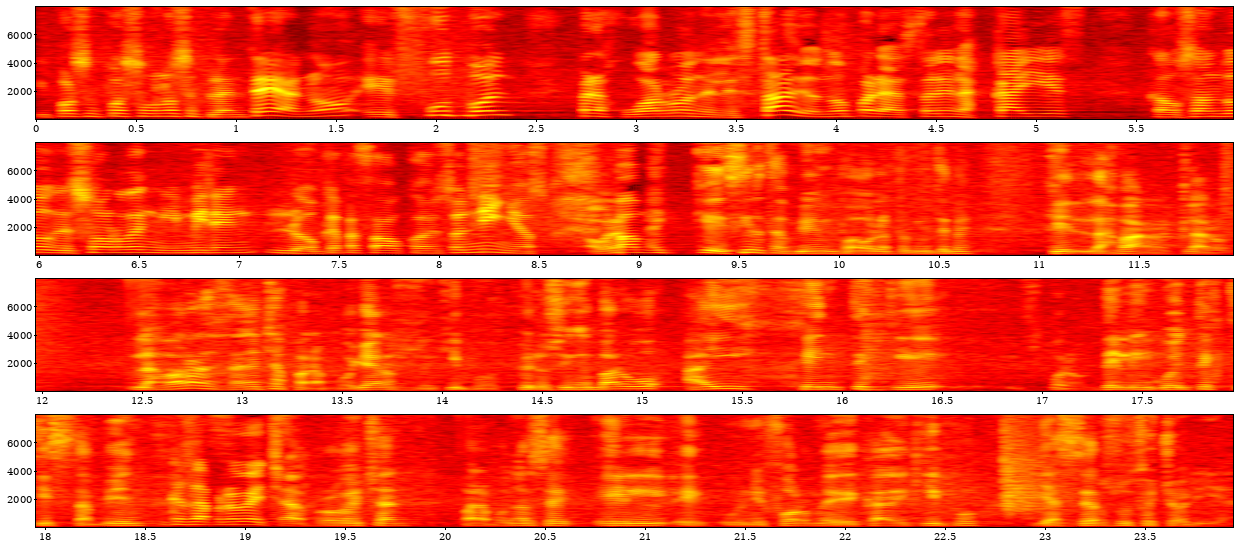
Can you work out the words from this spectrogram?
Y por supuesto uno se plantea, ¿no? El fútbol para jugarlo en el estadio, no para estar en las calles causando desorden y miren lo que ha pasado con esos niños. Ahora, Vamos- hay que decir también, Paola, permíteme, que las barras, claro, las barras están hechas para apoyar a sus equipos, pero sin embargo hay gente que, bueno, delincuentes que también que se se aprovecha. aprovechan para ponerse el eh, uniforme de cada equipo y hacer sus fechorías.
